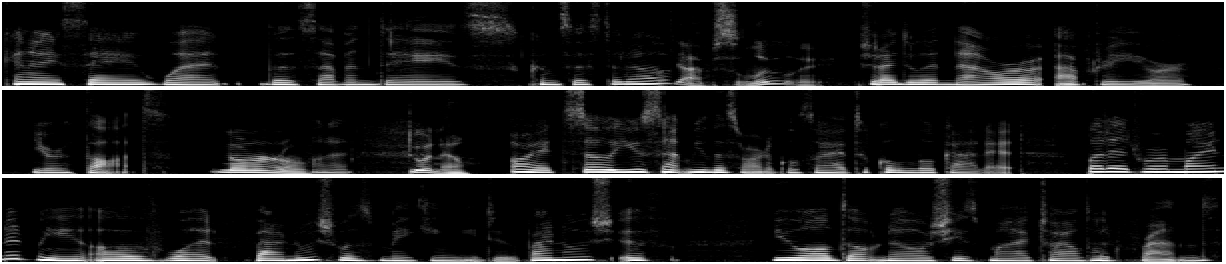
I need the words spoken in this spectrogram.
Can I say what the seven days consisted of? Absolutely. Should I do it now or after your your thoughts? No, no, no. It. Do it now. All right, so you sent me this article, so I took a look at it. But it reminded me of what Farnoosh was making me do. Farnoosh, if you all don't know, she's my childhood friend,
